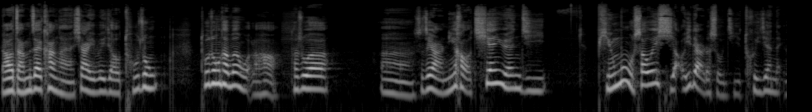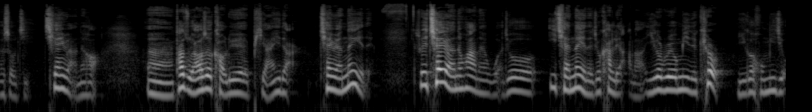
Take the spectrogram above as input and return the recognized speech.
然后咱们再看看下一位叫途中，途中他问我了哈，他说，嗯，是这样，你好，千元机。屏幕稍微小一点的手机，推荐哪个手机？千元的哈，嗯，它主要是考虑便宜点儿，千元内的。所以千元的话呢，我就一千内的就看俩了，一个 realme 的 Q，一个红米九，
